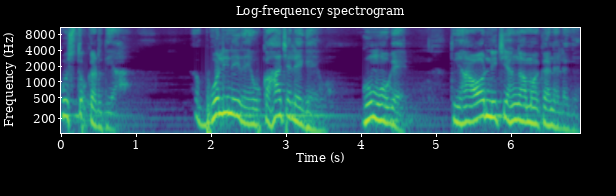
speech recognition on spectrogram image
कुछ तो कर दिया। अब बोल ही नहीं रहे वो, कहाँ चले गए वो? गुम हो गए। तो यहाँ और नीचे हंगामा करने लगे।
